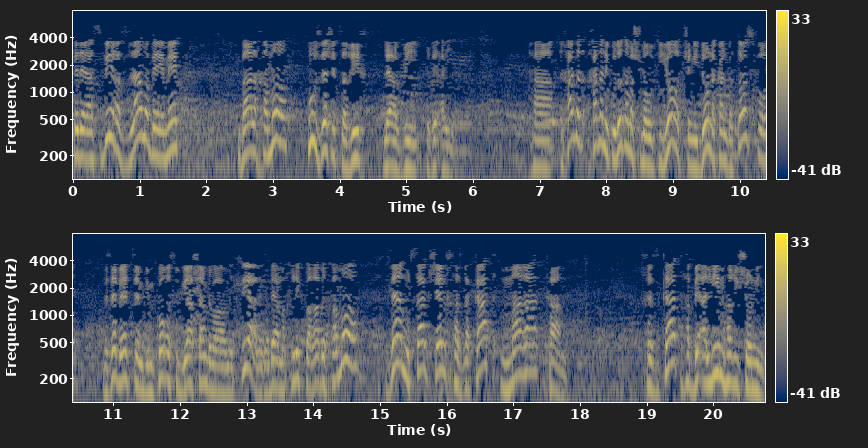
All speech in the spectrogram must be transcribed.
כדי להסביר אז למה באמת בעל החמור הוא זה שצריך להביא ראייה. אחד, אחד הנקודות המשמעותיות שנידונה כאן בתוספות, וזה בעצם במקור הסוגיה שם במציע לגבי המחליף פרה בחמור, זה המושג של חזקת מרה קם. חזקת הבעלים הראשונים.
